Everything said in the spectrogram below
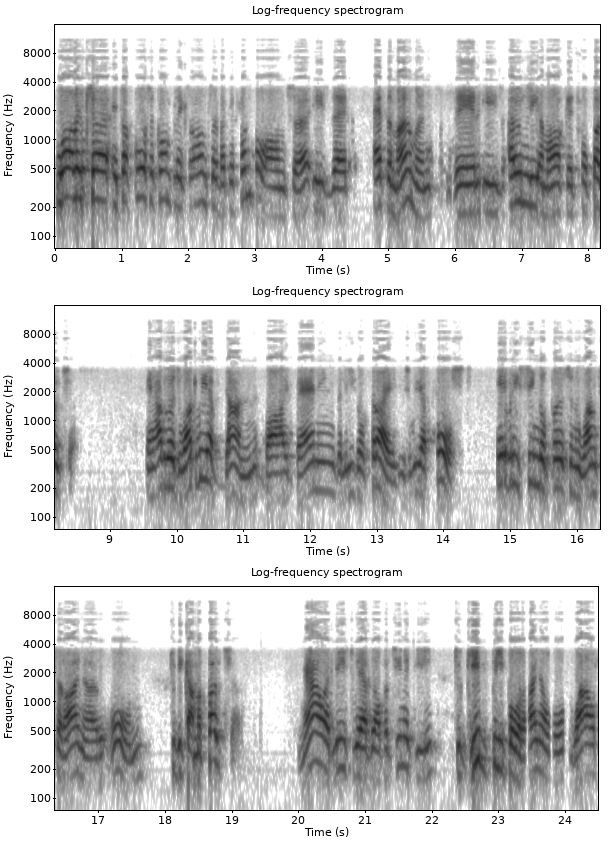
Well, it's, uh, it's of course a complex answer, but the simple answer is that at the moment there is only a market for poachers. In other words, what we have done by banning the legal trade is we have forced every single person who wants a rhino horn to become a poacher. Now at least we have the opportunity to give people rhino horn whilst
